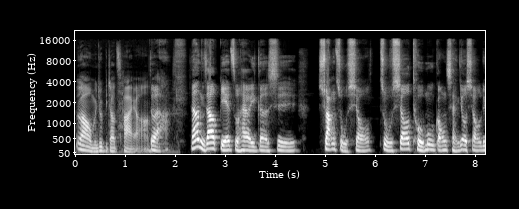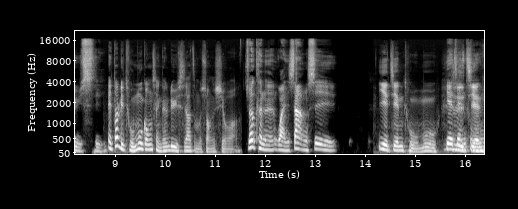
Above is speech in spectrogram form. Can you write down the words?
对啊，我们就比较菜啊。对啊，然后你知道别组还有一个是双主修，主修土木工程又修律师。哎，到底土木工程跟律师要怎么双修啊？就可能晚上是夜间土木，夜间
